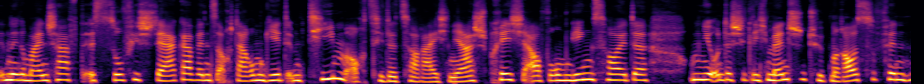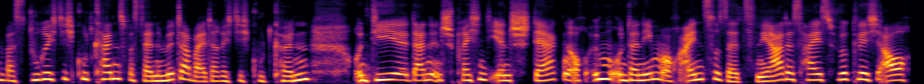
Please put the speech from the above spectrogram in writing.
Eine Gemeinschaft ist so viel stärker, wenn es auch darum geht, im Team auch Ziele zu erreichen. Ja, sprich, auch worum ging es heute? Um die unterschiedlichen Menschentypen rauszufinden, was du richtig gut kannst, was deine Mitarbeiter richtig gut können und die dann entsprechend ihren Stärken auch im Unternehmen auch einzusetzen. Ja, das heißt wirklich auch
